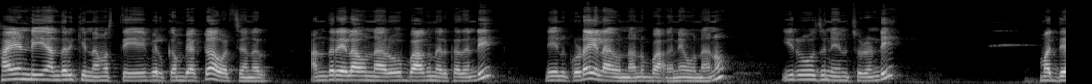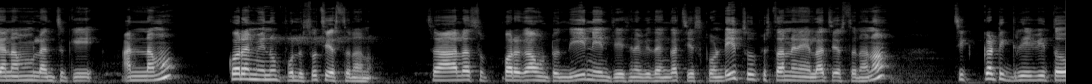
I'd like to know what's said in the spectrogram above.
హాయ్ అండి అందరికీ నమస్తే. Welcome back to our channel. అందరు ఎలా ఉన్నారు? బాగున్నారు కదండి? నేను కూడా ఇలా ఉన్నాను బాగానే ఉన్నాను. ఈరోజు నేను చూడండి మధ్యాహ్నం లంచ్కి అన్నము కొరమీను పులుసు చేస్తున్నాను. చాలా సూపర్గా ఉంటుంది. నేను చేసిన విధంగా చేసుకోండి. చూపిస్తాను నేను ఎలా చేస్తున్నాను. చిక్కటి గ్రేవీతో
